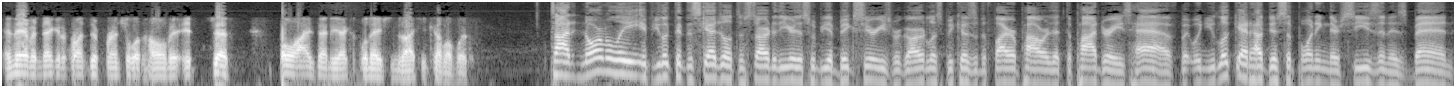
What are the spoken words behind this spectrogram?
and they have a negative run differential at home. It, it just belies any explanation that I can come up with. Todd, normally, if you looked at the schedule at the start of the year, this would be a big series regardless because of the firepower that the Padres have. But when you look at how disappointing their season has been,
